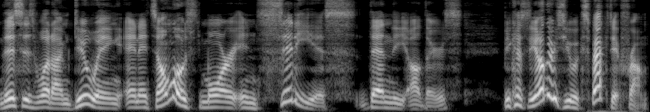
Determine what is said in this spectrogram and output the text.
this is what i'm doing and it's almost more insidious than the others because the others you expect it from.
